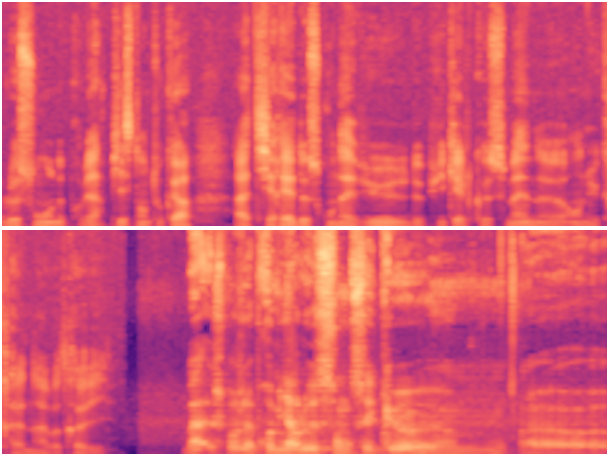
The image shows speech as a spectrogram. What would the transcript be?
leçons, des premières pistes en tout cas, à tirer de ce qu'on a vu depuis quelques semaines en Ukraine, à votre avis? Bah, je pense que la première leçon, c'est que euh, euh,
